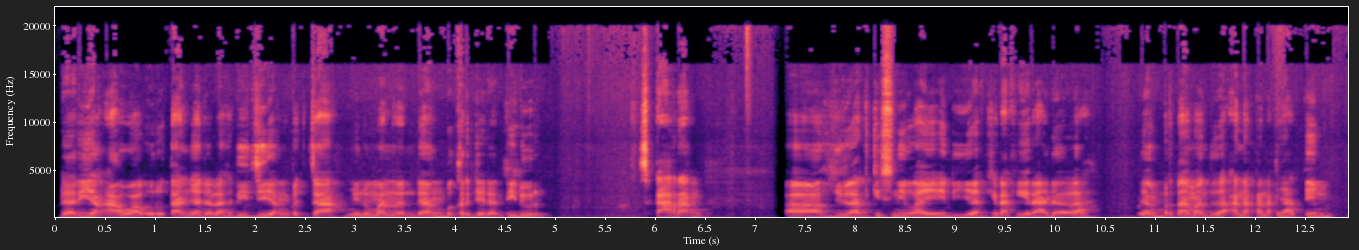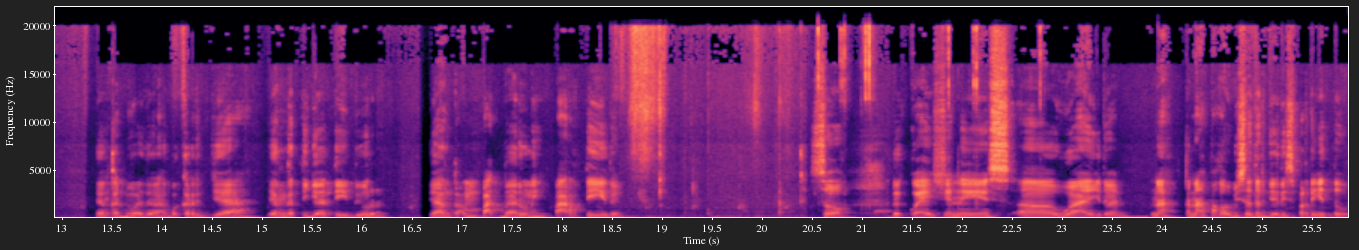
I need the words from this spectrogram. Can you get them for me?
Dari yang awal urutannya adalah DJ yang pecah, minuman rendang, bekerja dan tidur. Sekarang uh, hierarkis nilai dia kira-kira adalah yang pertama adalah anak-anak yatim, yang kedua adalah bekerja, yang ketiga tidur, yang keempat baru nih party gitu. So the question is uh, why gitu kan? Nah kenapa kok bisa terjadi seperti itu?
